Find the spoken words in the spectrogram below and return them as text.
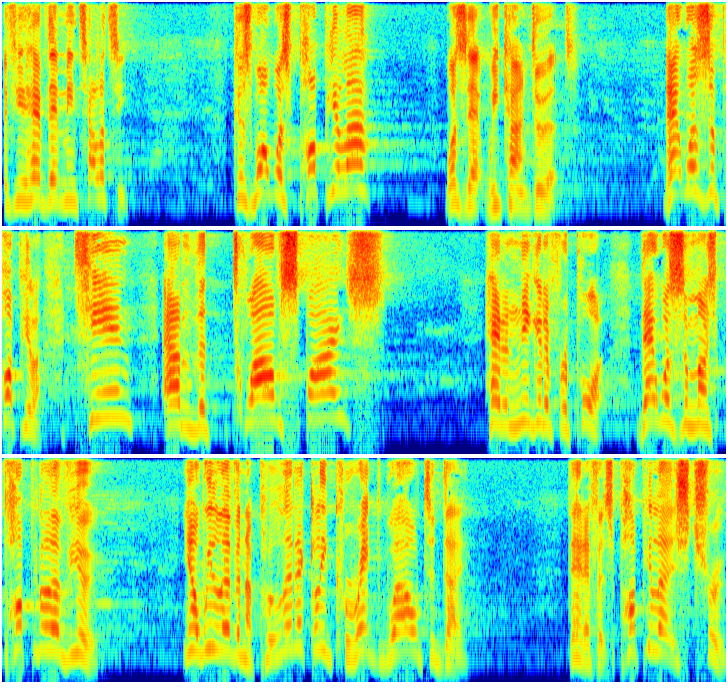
if you have that mentality? Because what was popular was that we can't do it. That was the popular. 10 out of the 12 spies had a negative report. That was the most popular view. You know, we live in a politically correct world today. That if it's popular, it's true.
